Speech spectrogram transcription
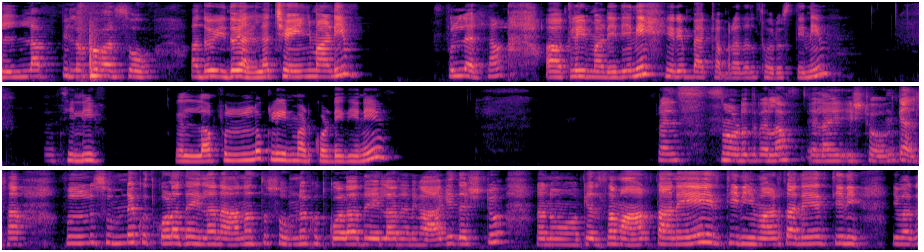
ಎಲ್ಲ ಪಿಲ್ಲೋ ಕವರ್ಸು ಅದು ಇದು ಎಲ್ಲ ಚೇಂಜ್ ಮಾಡಿ ಫುಲ್ ಎಲ್ಲ ಕ್ಲೀನ್ ಮಾಡಿದ್ದೀನಿ. ಇರಿ ಬ್ಯಾಕ್ ಕ್ಯಾಮ್ರಾದಲ್ಲಿ ತೋರಿಸ್ತೀನಿ. ಇಲ್ಲಿ ಎಲ್ಲ ಫುಲ್ಲು ಕ್ಲೀನ್ ಮಾಡ್ಕೊಂಡಿದ್ದೀನಿ ಫ್ರೆಂಡ್ಸ್ ನೋಡಿದ್ರಲ್ಲ, ಎಲ್ಲ ಇಷ್ಟೊಂದು ಕೆಲಸ. ಫುಲ್ ಸುಮ್ಮನೆ ಕುತ್ಕೊಳ್ಳೋದೇ ಇಲ್ಲ, ನಾನಂತೂ ಸುಮ್ಮನೆ ಕುತ್ಕೊಳ್ಳೋದೇ ಇಲ್ಲ. ನನಗೆ ಆಗಿದಷ್ಟು ನಾನು ಕೆಲಸ ಮಾಡ್ತಾನೇ ಇರ್ತೀನಿ ಮಾಡ್ತಾನೇ ಇರ್ತೀನಿ. ಇವಾಗ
